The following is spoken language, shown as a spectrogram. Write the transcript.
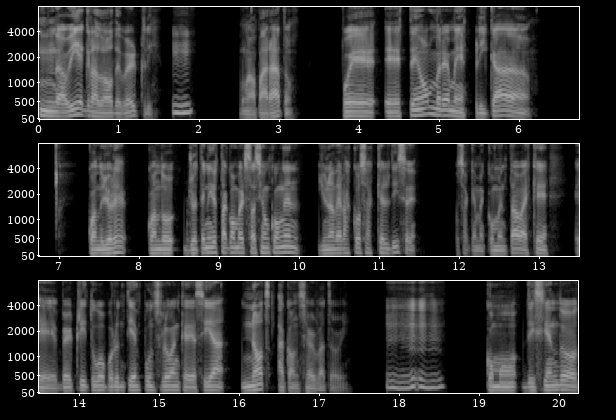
mm, David es graduado de Berkeley un aparato. Pues este hombre me explica cuando yo le, cuando yo he tenido esta conversación con él y una de las cosas que él dice, o sea que me comentaba es que eh, Berkeley tuvo por un tiempo un slogan que decía not a conservatory, Ujú, ujú. Como diciendo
